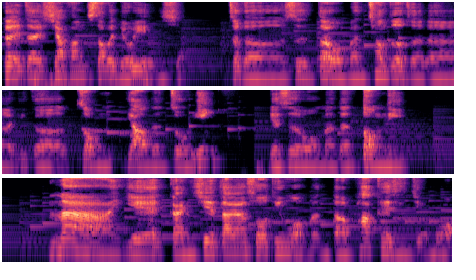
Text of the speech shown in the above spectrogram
可以在下方稍微留言一下，这个是对我们创作者的一个重要的主因，也是我们的动力。那也感谢大家收听我们的 Podcast 节目，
